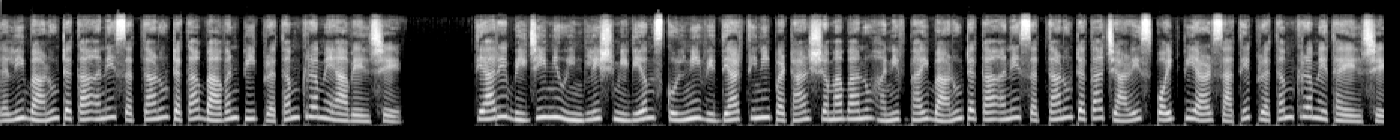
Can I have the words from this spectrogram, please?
અલી બાણું ટકા અને સત્તાણું ટકા બાવન પી પ્રથમ ક્રમે આવેલ છે. ત્યારે બીજી ન્યૂ ઇંગ્લિશ મીડિયમ સ્કૂલની વિદ્યાર્થીની પઠાણ શમાબાનુ હનીફભાઈ બાણું ટકા અને સત્તાણું ટકા ચાળીસ પોઈન્ટ પીઆર સાથે પ્રથમ ક્રમે થયેલ છે.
